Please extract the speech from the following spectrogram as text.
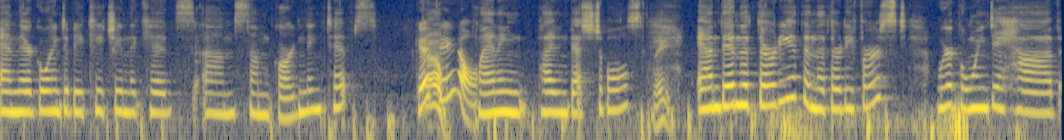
and they're going to be teaching the kids um, some gardening tips Good Oh. deal. planting planting vegetables. Neat. And then the 30th and the 31st, we're going to have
